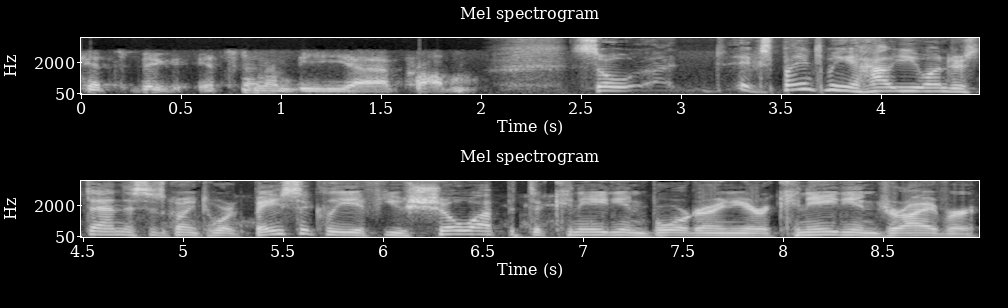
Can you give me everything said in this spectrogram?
hits big, it's going to be a problem. So, uh, explain to me how you understand this is going to work. Basically, if you show up at the Canadian border and you're a Canadian driver,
